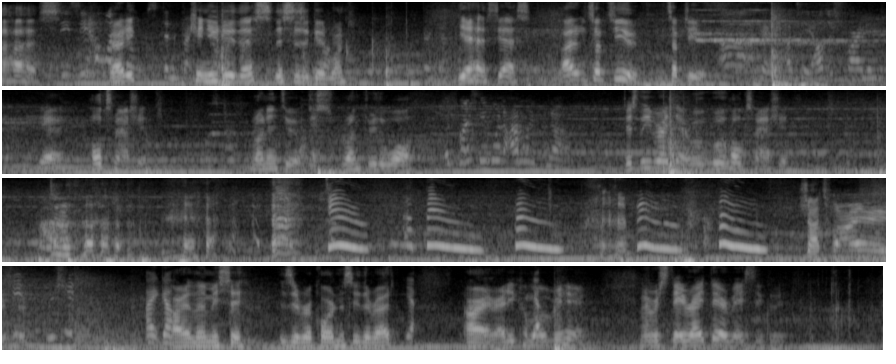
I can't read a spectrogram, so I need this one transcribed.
Nice. See, see how like Ready? those didn't back- Can you do this? This is a good one. Yes, yes. Uh, it's up to you. It's up to you. Uh, okay, let's see. I'll just ride into it. Yeah. Hulk smash it. We'll smash it. Run into it. Just run through the wall. With my skateboard, I don't even know. Just leave it right there. We'll, we'll Hulk smash it. Shots fired. All right, go. All right, let me see. Is it recording? See the red? Yeah. All right, ready? Come Yep. over here. Remember, stay right there, basically.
